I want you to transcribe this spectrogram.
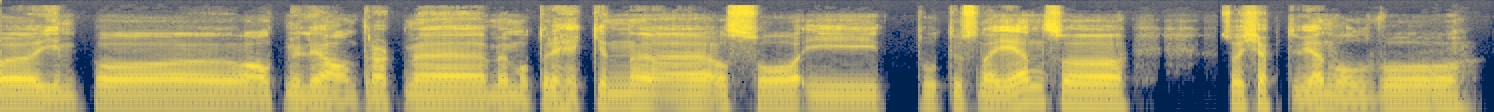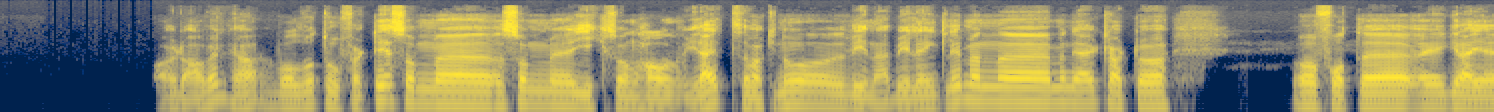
og imp og, alt mulig annet rart med, med motor i hekken. og så i 2001 så, så kjøpte vi en Volvo var da vel, ja, Volvo 240 som, eh, som gikk sånn halvgreit. Det var ikke noe vinnerbil egentlig, men, eh, men jeg klarte å, å få til greie.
